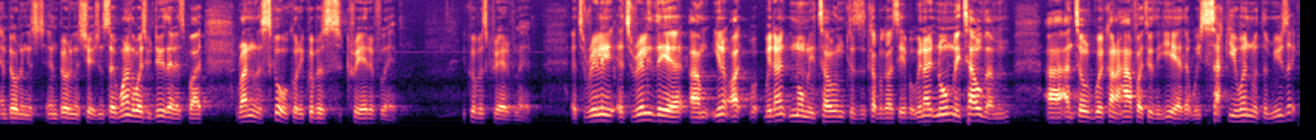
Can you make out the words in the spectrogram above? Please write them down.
and building a, and building a church. And so one of the ways we do that is by running the school called Equippers Creative Lab. Equippers Creative Lab. It's really, it's really there. Um, you know, I, we don't normally tell them because there's a couple of guys here, but we don't normally tell them uh, until we're kind of halfway through the year that we suck you in with the music.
